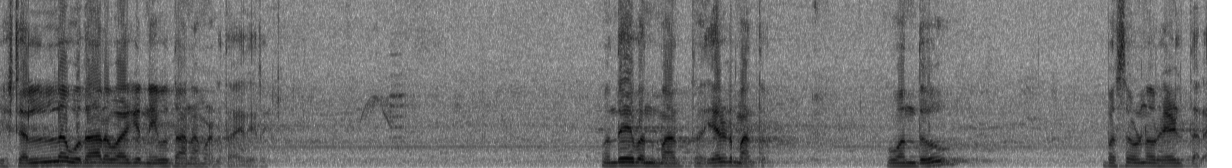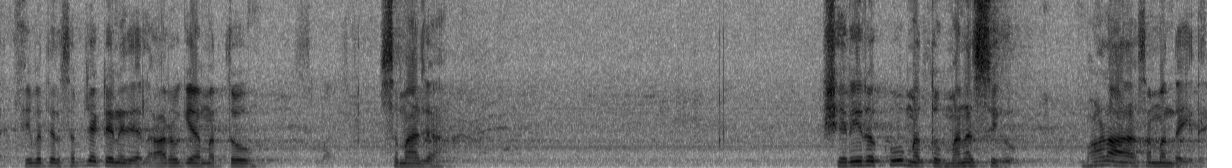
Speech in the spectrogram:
ಇಷ್ಟೆಲ್ಲ ಉದಾರವಾಗಿ ನೀವು ದಾನ ಮಾಡ್ತಾ ಇದ್ದೀರಿ. ಒಂದೇ ಒಂದು ಮಾತು, ಎರಡು ಮಾತು. ಒಂದು, ಬಸವಣ್ಣವ್ರು ಹೇಳ್ತಾರೆ, ಇವತ್ತಿನ ಸಬ್ಜೆಕ್ಟ್ ಏನಿದೆಯಲ್ಲ, ಆರೋಗ್ಯ ಮತ್ತು ಸಮಾಜ. ಶರೀರಕ್ಕೂ ಮತ್ತು ಮನಸ್ಸಿಗೂ ಬಹಳ ಸಂಬಂಧ ಇದೆ.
